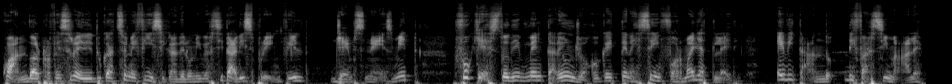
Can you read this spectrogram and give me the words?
quando al professore di educazione fisica dell'Università di Springfield, James Naismith, fu chiesto di inventare un gioco che tenesse in forma gli atleti, evitando di farsi male.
